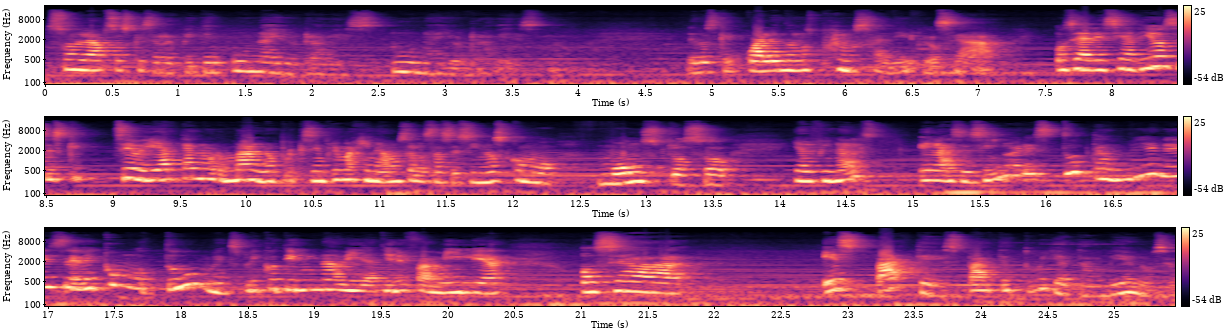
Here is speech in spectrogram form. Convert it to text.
son lapsos que se repiten una y otra vez, una y otra vez, ¿no? De los que cuales no nos podemos salir, o sea, o sea, decía Dios, es que se veía tan normal, ¿no? Porque siempre imaginamos a los asesinos como monstruos o, y al final el asesino eres tú también, ¿eh? se ve como tú, me explico, tiene una vida, tiene familia, o sea, es parte, es parte tuya también, o sea,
